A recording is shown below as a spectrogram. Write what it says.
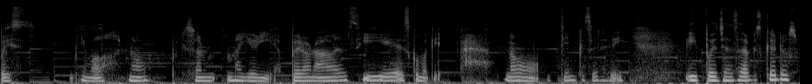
pues ni modo, no, porque son mayoría. Pero no, sí es como que ah, no, tiene que ser así. Y pues ya sabes que los,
